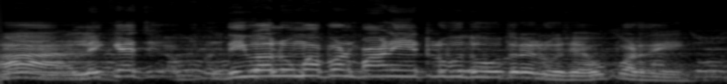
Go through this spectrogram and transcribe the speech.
હા લીકેજ દિવાલોમાં પણ પાણી એટલું બધું ઉતરેલું છે ઉપરથી.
